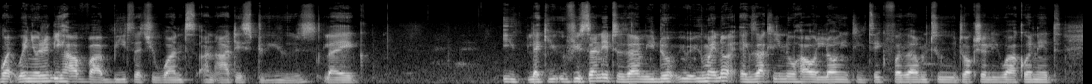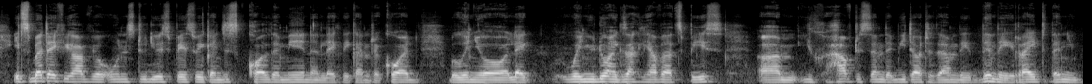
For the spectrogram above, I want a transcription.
when you already have a beat that you want an artist to use like if like you, if you send it to them you don't you, you might not exactly know how long it will take for them to to actually work on it. It's better if you have your own studio space where you can just call them in and like they can record. But when you're like when you don't exactly have that space um you have to send the beat out to them. They then they write then you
